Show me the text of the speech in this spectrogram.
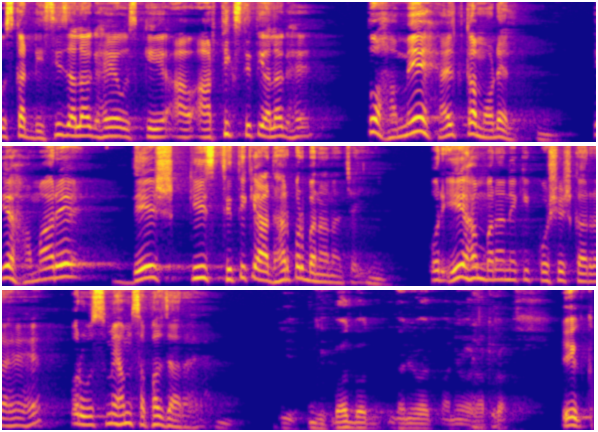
उसका डिसीज अलग है उसकी आर्थिक स्थिति अलग है। तो हमें हेल्थ का मॉडल ये हमारे देश की स्थिति के आधार पर बनाना चाहिए। और ये हम बनाने की कोशिश कर रहे हैं और उसमें हम सफल जा रहे हैं। जी जी बहुत बहुत धन्यवाद धन्यवाद आपका। एक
